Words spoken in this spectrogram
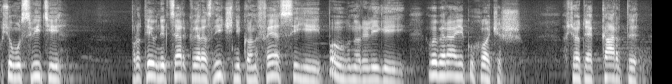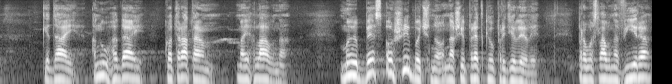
у всьому світі противник церкви различні конфесії, повно релігії, вибирай, яку хочеш. Що то як карти кидай, а ну гадай, котра там найглавна. Ми безошибочно наші предки оприділили. Православна віра,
